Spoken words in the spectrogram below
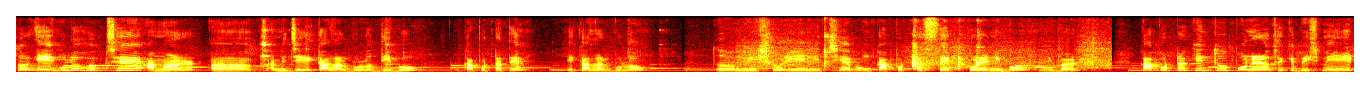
তো এইগুলো হচ্ছে আমার আমি যে কালারগুলো দিব কাপড়টাতে, এই কালারগুলো। তো আমি সরিয়ে নিচ্ছি এবং কাপড়টা সেট করে নিব এবার। কাপড়টা কিন্তু পনেরো থেকে বিশ মিনিট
